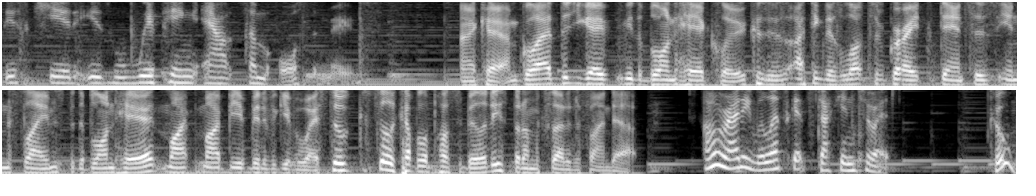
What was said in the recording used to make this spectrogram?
this kid is whipping out some awesome moves. Okay, I'm glad that you gave me the blonde hair clue because I think there's lots of great dancers in Flames, but the blonde hair might might be a bit of a giveaway. Still, still a couple of possibilities, but I'm excited to find out. Alrighty, well let's get stuck into it. Cool.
